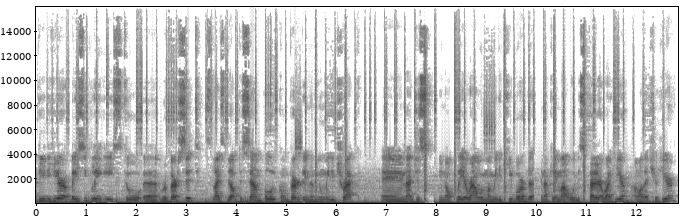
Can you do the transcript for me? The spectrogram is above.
Did here basically is to uh, reverse it, slice up the sample, convert it in a new MIDI track, and I just, you know, play around with my MIDI keyboard, and I came out with this pattern right here. I'm gonna let you hear.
